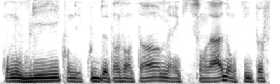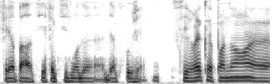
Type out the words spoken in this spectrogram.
qu'on oublie, qu'on écoute de temps en temps, mais qui sont là, donc ils peuvent faire partie effectivement d'un d'un projet. C'est vrai que pendant euh,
